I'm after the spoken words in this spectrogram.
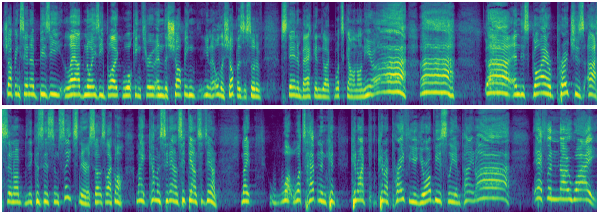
Shopping centre, busy, loud, noisy bloke walking through, and the shopping, you know, all the shoppers are sort of standing back and like, what's going on here? Ah, ah, ah. And this guy approaches us, and I'm because there's some seats near us, so it's like, oh, mate, come and sit down, sit down, sit down. Mate, what, what's happening? Can, can, I, can I pray for you? You're obviously in pain. Ah, effing no way.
